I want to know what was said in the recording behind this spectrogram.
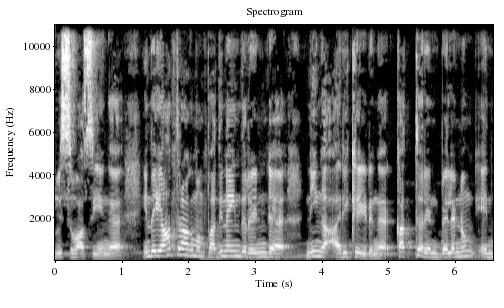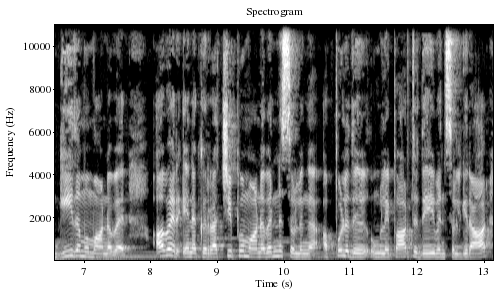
விசுவாசியுங்க. இந்த யாத்ராகமம் பதினைந்து ரெண்டை நீங்க அறிக்கையிடுங்க. கத்தர் என் பெலனும் என் கீதமுமானவர். அவர் எனக்கு ரட்சிப்புமானவர்னு சொல்லுங்க. அப்பொழுது உங்களை பார்த்து தேவன் சொல்கிறார்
